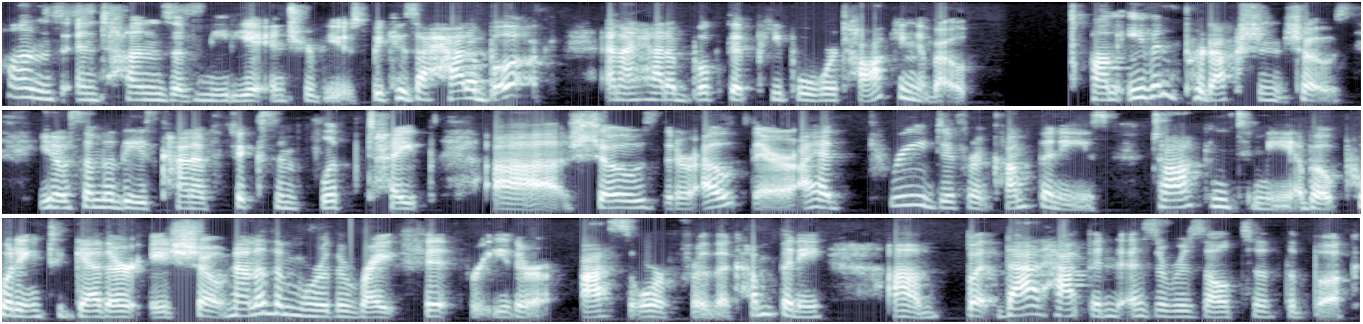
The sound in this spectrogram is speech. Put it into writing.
tons and tons of media interviews because I had a book and I had a book that people were talking about. Um, even production shows, you know, some of these kind of fix and flip type uh, shows that are out there. I had three different companies talking to me about putting together a show. None of them were the right fit for either us or for the company, um, but that happened as a result of the book.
